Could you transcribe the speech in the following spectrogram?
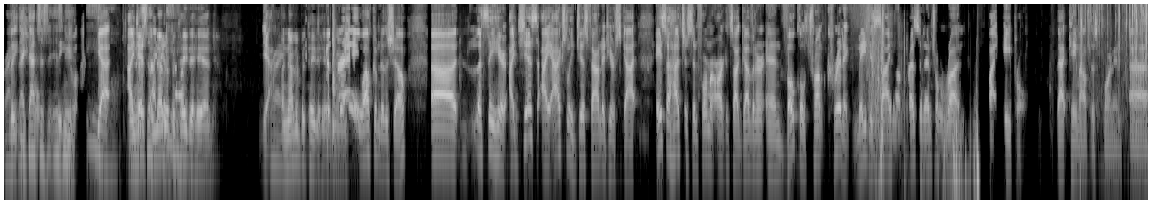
right? the like that's his, his the new evil. Yeah, evil. I just- another just- potato head. Yeah. right. Another potato head. Mr. man. Ray, welcome to the show. Uh, let's see here. I just, I actually just found it here, Scott. Asa Hutchinson, former Arkansas governor and vocal Trump critic, may decide on a presidential run by April. That came out this morning. Uh,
